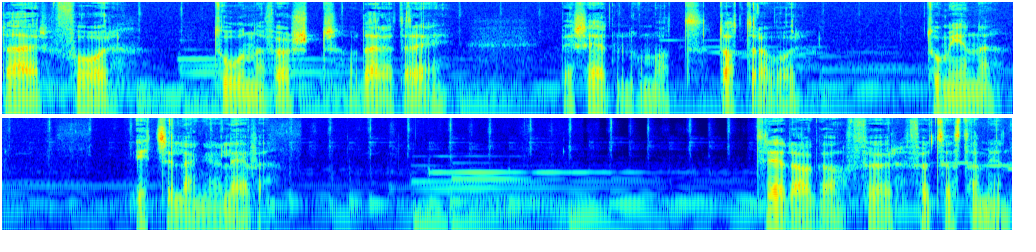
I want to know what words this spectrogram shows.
Der får Tone først, og deretter jeg, beskjeden om at dattera vår, Tomine, ikke lenger lever. Tre dager før fødselstermin.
